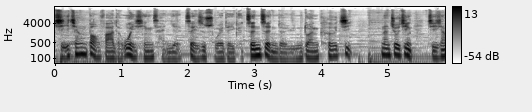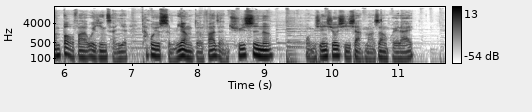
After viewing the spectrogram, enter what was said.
即将爆发的卫星产业，这也是所谓的一个真正的云端科技。那究竟即将爆发的卫星产业，它会有什么样的发展趋势呢？我们先休息一下，马上回来。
